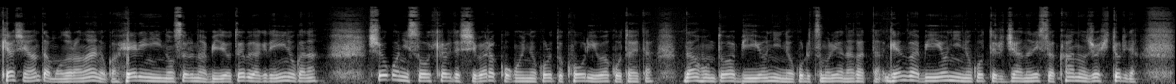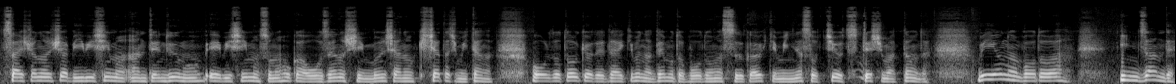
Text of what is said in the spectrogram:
キャシーあんた戻らないのか？ヘリに乗せるのはビデオテープだけでいいのかな？証拠にそう聞かれてしばらくここに残るとコーリーは答えた。だが本当は B4 に残るつもりはなかった。現在 B4 に残っているジャーナリストは彼女一人だ。最初のうちは BBC もアンテンドゥも ABC もその他大勢の新聞社の記者たちもいたが、オールド東京で大規模なデモと暴動が数回起きてみんなそっちへ移ってしまったのだ。B4 の暴動は陰山で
